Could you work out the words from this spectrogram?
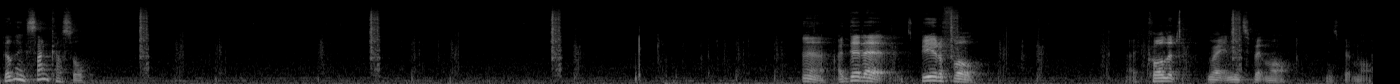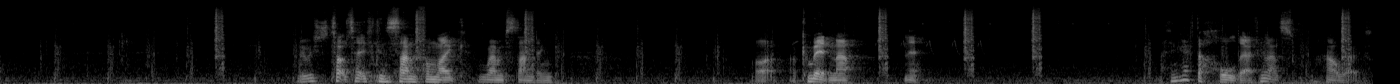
Building sandcastle. Yeah, I did it. It's beautiful. I call it. Wait, it needs a bit more. It needs a bit more. Maybe we should stop taking sand from like where I'm standing. Oh, I've committed now. Yeah. I think I have to hold it. I think that's how it works.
